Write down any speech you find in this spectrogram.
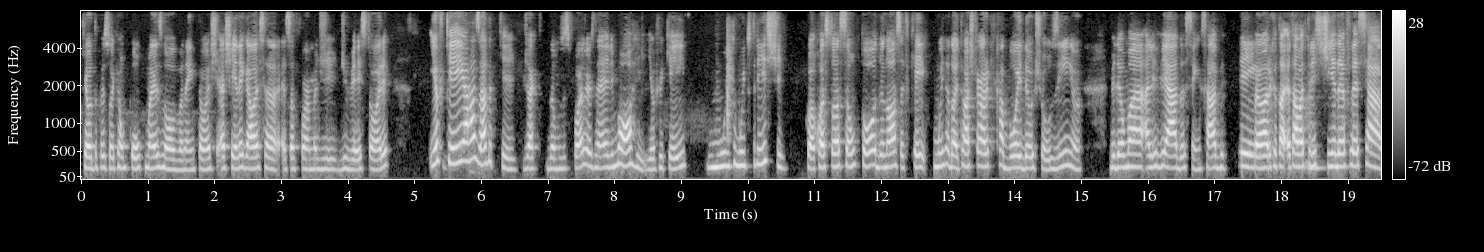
que a outra pessoa que é um pouco mais nova, né? Então achei, achei legal essa, essa forma de, de ver a história. E eu fiquei arrasada, porque já que damos spoilers, né? Ele morre. E eu fiquei muito, muito triste com a, com a situação toda. Nossa, fiquei muito dó. Então acho que a hora que acabou e deu o showzinho, me deu uma aliviada, assim, sabe? Sim. Foi a hora que eu, eu tava tristinha, daí eu falei assim, ah,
